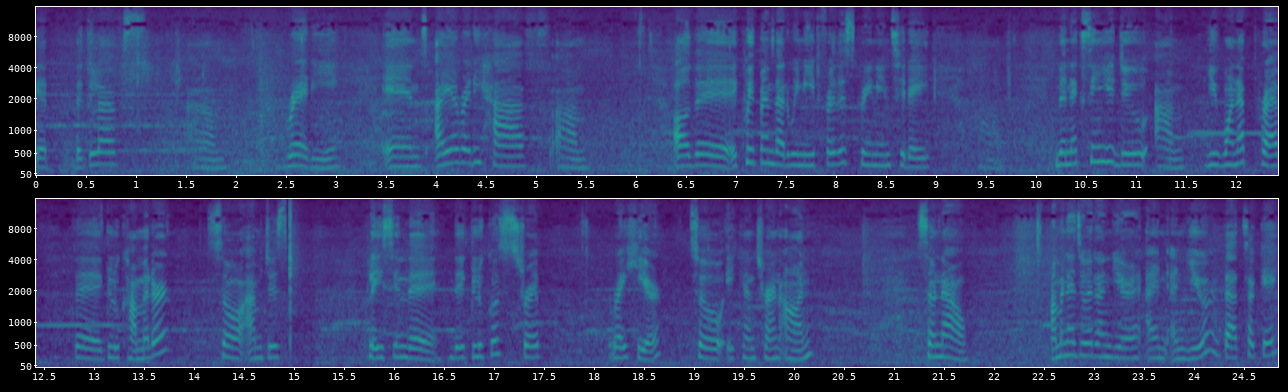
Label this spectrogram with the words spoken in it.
get the gloves um, ready. And I already have um, all the equipment that we need for the screening today. Um, the next thing you do, um, you want to prep the glucometer. So I'm just placing the, the glucose strip right here so it can turn on. So now, I'm gonna do it on your and, and you, that's okay.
